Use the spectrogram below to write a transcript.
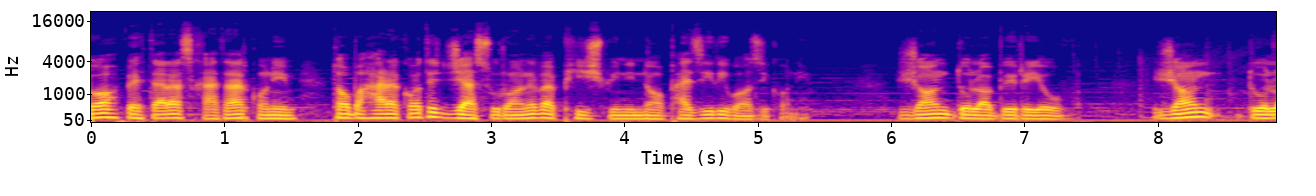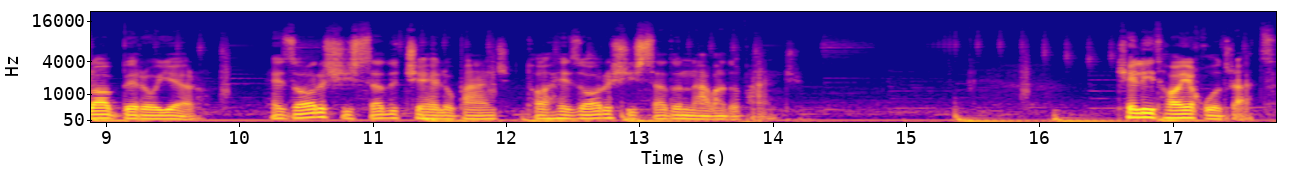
گاه بهتر از خطر کنیم تا با حرکات جسورانه و پیشبینی ناپذیری بازی کنیم. ژان دولابریو ژان دولابرویر 1645 تا 1695 کلیدهای قدرت.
